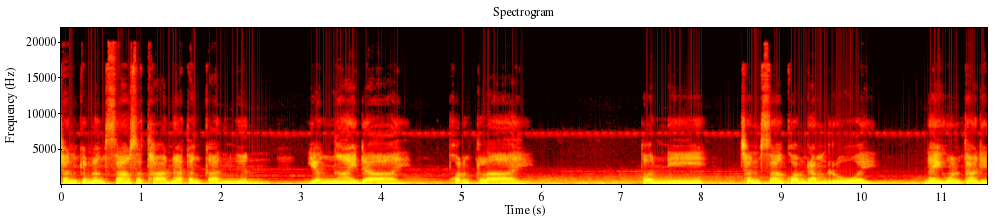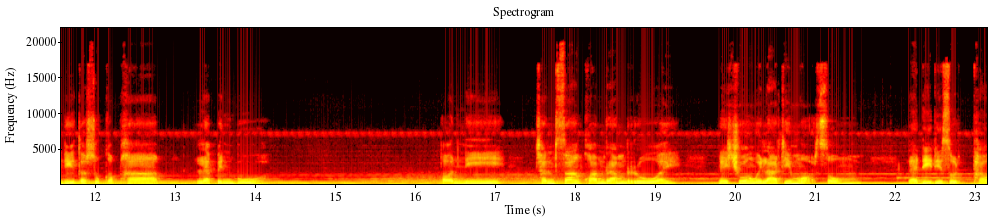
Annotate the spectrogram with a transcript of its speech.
ฉันกำลังสร้างสถานะทางการเงิน อย่างง่ายดาย ผ่อนคลาย ตอนนี้ฉันสร้างความร่ำรวย ในหนทางที่ดีต่อสุขภาพและเป็นบวก ตอนนี้ ฉันสร้างความร่ำรวย ในช่วงเวลาที่เหมาะสม และดีที่สุดเท่า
